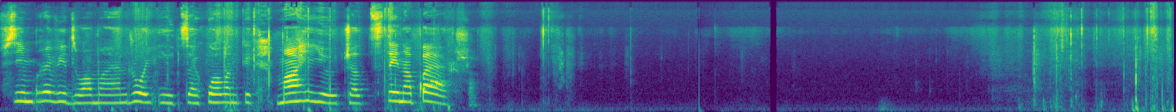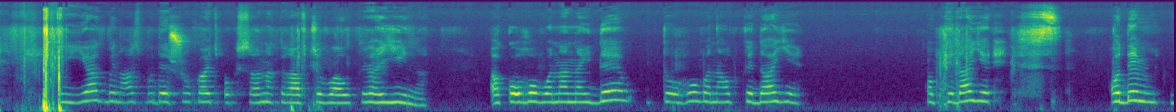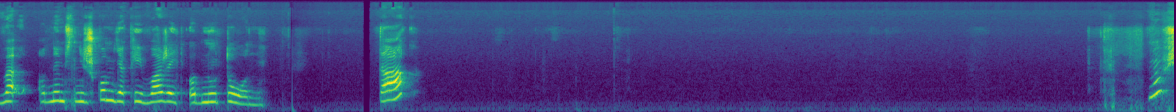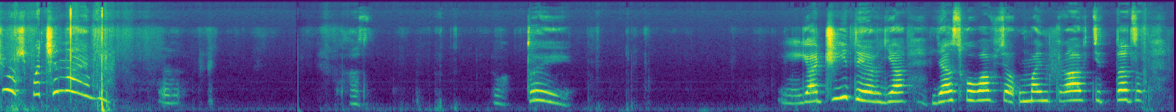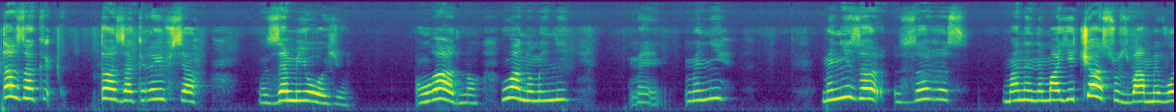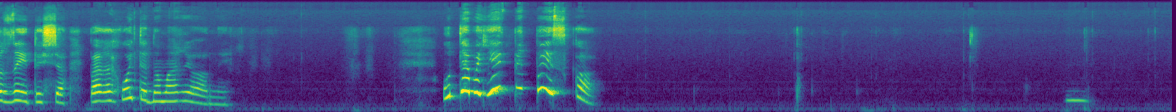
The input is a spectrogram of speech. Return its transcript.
Всім привіт! З вами Енджой і це хованки магією, частина перша. І як би нас буде шукати Оксана Кравцева Україна? А кого вона знайде, того вона обкидає, обкидає одним, одним сніжком, який важить одну тонну. Так? Ну що ж, починаємо. Раз, два, три. Я читер, я, я сховався у Майнкрафті та, та, зак, та закрився землею. Ладно, ладно, мені, мені, мені за, зараз у мене немає часу з вами возитися. Переходьте до Маріани. У тебе є підписка?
